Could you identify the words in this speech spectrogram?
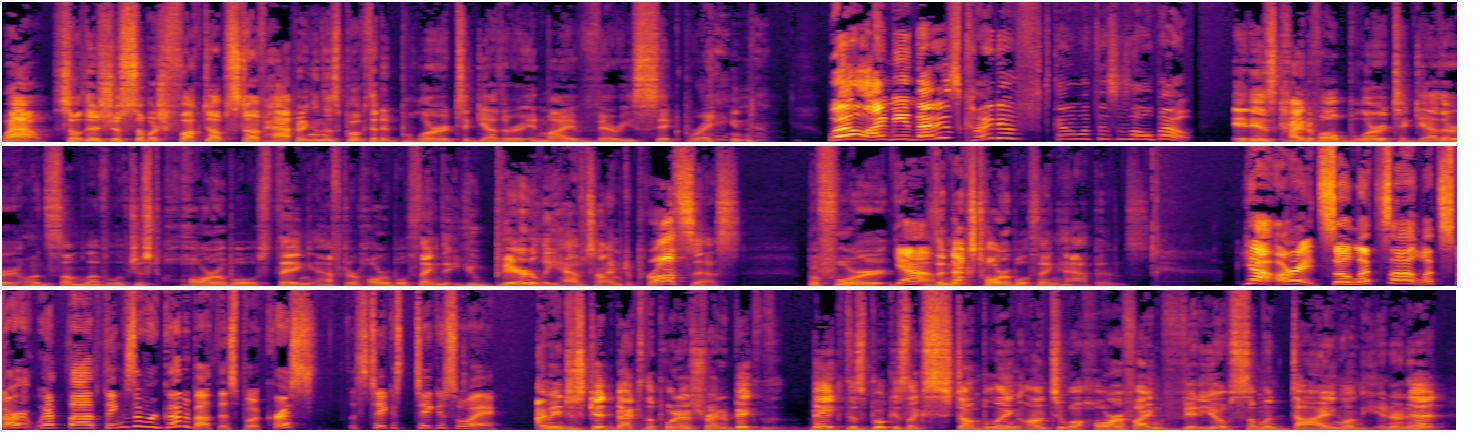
Wow. So there's just so much fucked up stuff happening in this book that it blurred together in my very sick brain. Well, I mean that is kind of kind of what this is all about. it is kind of all blurred together on some level of just horrible thing after horrible thing that you barely have time to process before Yeah. the next horrible thing happens. Yeah, all right. So let's uh let's start with uh things that were good about this book, Chris. Let's take us take us away. I mean, just getting back to the point I was trying to make, make this book is like stumbling onto a horrifying video of someone dying on the internet.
